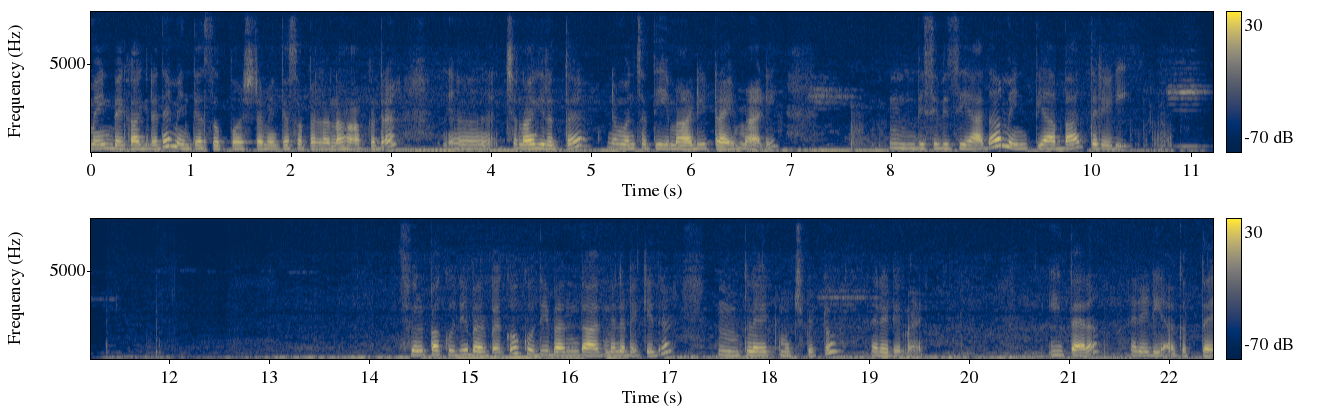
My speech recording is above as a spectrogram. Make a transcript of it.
ಮೇಯ್ನ್ ಬೇಕಾಗಿರೋದೇ ಮೆಂತ್ಯ ಸೊಪ್ಪು ಅಷ್ಟೇ. ಮೆಂತ್ಯ ಸೊಪ್ಪೆಲ್ಲನ ಹಾಕಿದ್ರೆ ಚೆನ್ನಾಗಿರುತ್ತೆ. ನೀವು ಒಂದು ಸತಿ ಮಾಡಿ ಟ್ರೈ ಮಾಡಿ. ಬಿಸಿ ಬಿಸಿಯಾದ ಮೆಂತ್ಯ, ಬಾತ್ ರೆಡಿ ಸ್ವಲ್ಪ ಕುದಿ ಬರಬೇಕು. ಕುದಿ ಬಂದಾದಮೇಲೆ ಬೇಕಿದ್ದರೆ ಪ್ಲೇಟ್ ಮುಚ್ಚಿಬಿಟ್ಟು ರೆಡಿ ಮಾಡಿ. ಈ ಥರ ರೆಡಿ ಆಗುತ್ತೆ.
